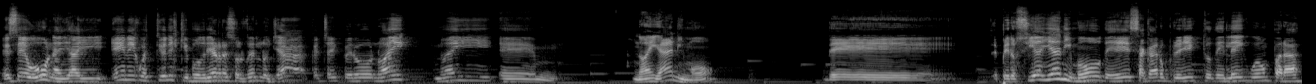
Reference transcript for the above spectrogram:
Esa es una, y hay N cuestiones que podría resolverlo ya, ¿cachai? Pero no hay. No hay. eh, no hay ánimo de. Pero sí hay ánimo de sacar un proyecto de ley, weón, para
